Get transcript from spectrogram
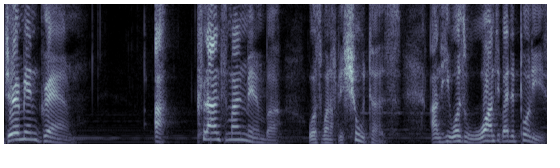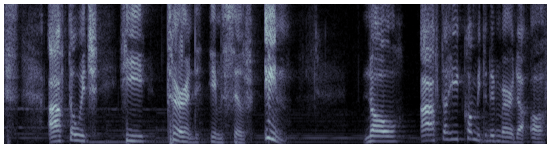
Jermaine Graham, a Klansman member, was one of the shooters and he was wanted by the police, after which he turned himself in. Now, after he committed the murder of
